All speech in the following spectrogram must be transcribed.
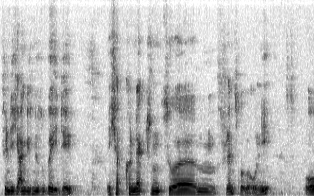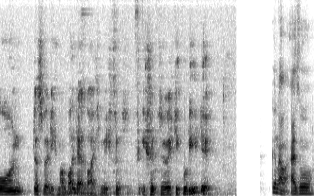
Finde ich eigentlich eine super Idee. Ich habe Connection zur ähm, Flensburger Uni und das würde ich mal weiter erreichen. Ich finde ich es eine richtig gute Idee. Genau, also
